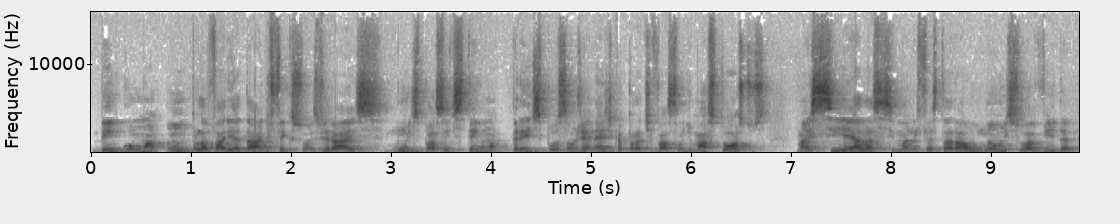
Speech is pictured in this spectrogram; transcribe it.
bem como uma ampla variedade de infecções virais. Muitos pacientes têm uma predisposição genética para ativação de mastócitos, mas se ela se manifestará ou não em sua vida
